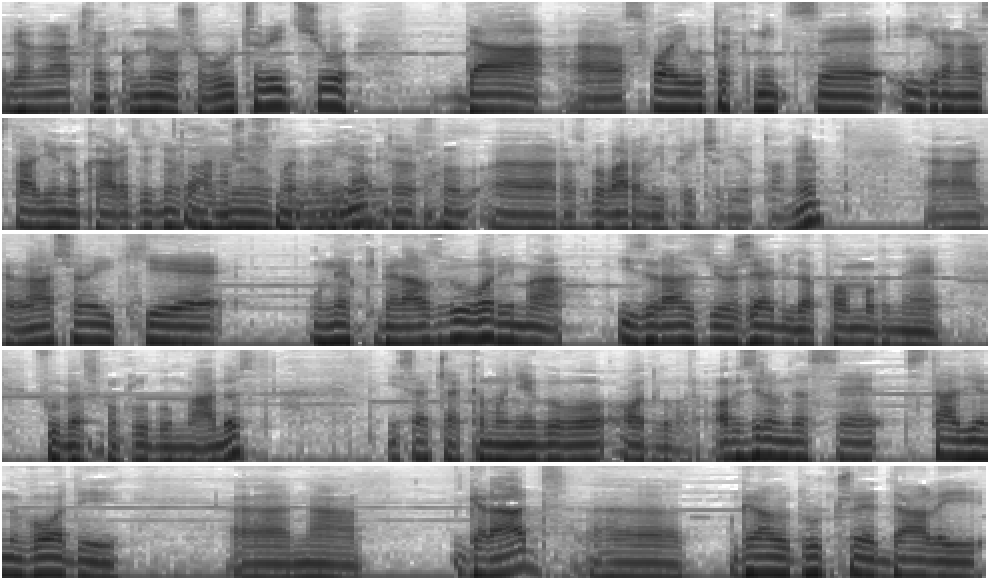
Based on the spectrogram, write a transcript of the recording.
gradonačelniku Milošu Vučeviću da uh, svoje utakmice igra na stadionu Karađorđe, na To ono što stadionu Marine, to da. što smo uh, razgovarali i pričali o tome. Uh, gradonačelnik je u nekim razgovorima izrazio želju da pomogne futbolskom klubu Mladost i sad čekamo njegovo odgovor. Obzirom da se stadion vodi uh, na grad, uh, grad odlučuje da li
